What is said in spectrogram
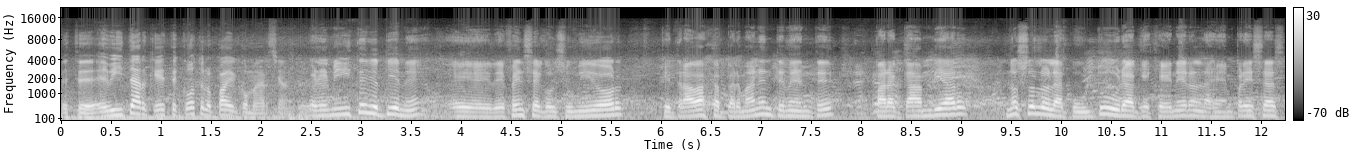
este, evitar que este costo lo pague el comerciante? Bueno, el Ministerio tiene defensa del consumidor que trabaja permanentemente para cambiar no solo la cultura que generan las empresas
